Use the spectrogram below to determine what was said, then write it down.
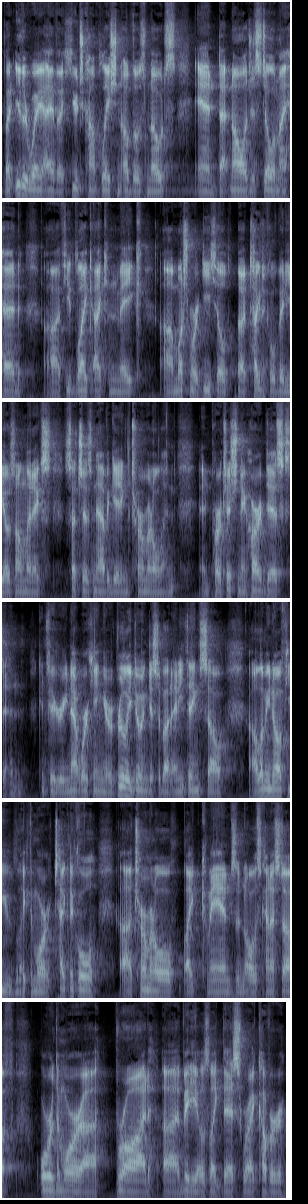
But either way, I have a huge compilation of those notes, and that knowledge is still in my head. Uh, if you'd like, I can make uh, much more detailed uh, technical videos on Linux, such as navigating the terminal and, and partitioning hard disks and configuring networking or really doing just about anything. So uh, let me know if you like the more technical uh, terminal like commands and all this kind of stuff or the more uh, broad uh, videos like this where I cover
